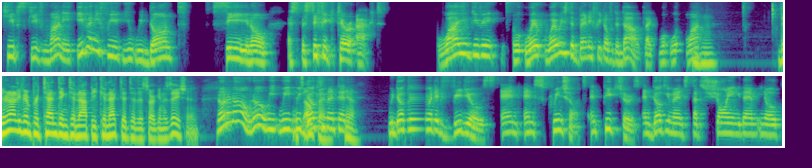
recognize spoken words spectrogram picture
keeps give money, even if we you, we don't see you know a specific terror act? Why are you giving? Where where is the benefit of the doubt? Like what? what mm-hmm. They're not even pretending to not be connected to this organization. No, no, no, no. We we, we documented yeah. we documented videos and and screenshots and pictures and documents that's showing them, you know,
